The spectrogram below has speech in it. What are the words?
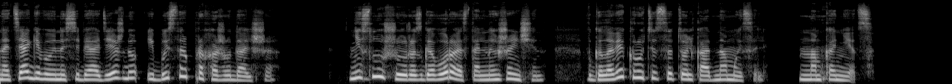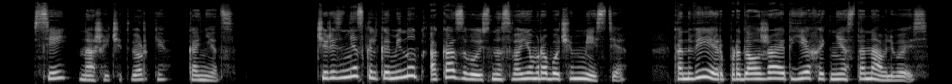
Натягиваю на себя одежду и быстро прохожу дальше. Не слушаю разговоры остальных женщин. В голове крутится только одна мысль. Нам конец. Всей нашей четверке конец. Через несколько минут оказываюсь на своем рабочем месте. Конвейер продолжает ехать, не останавливаясь.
